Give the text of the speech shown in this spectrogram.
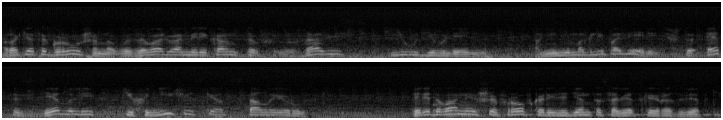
Ракеты Грушина вызывали у американцев зависть и удивление. Они не могли поверить, что это сделали технически отсталые русские. Перед вами шифровка резидента советской разведки.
